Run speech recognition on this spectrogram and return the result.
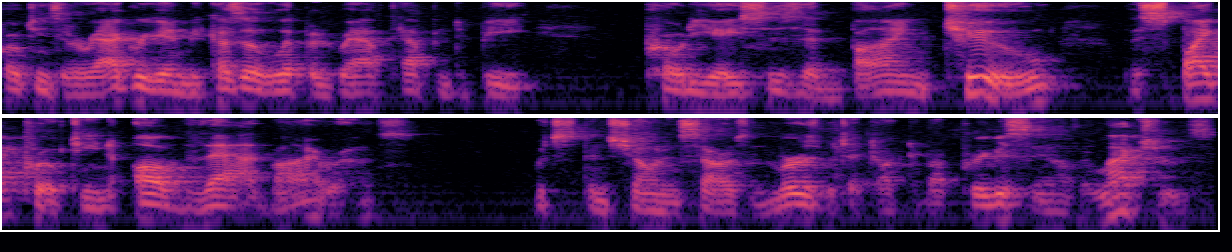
proteins that are aggregated because of the lipid raft happen to be proteases that bind to the spike protein of that virus, which has been shown in SARS and MERS, which I talked about previously in other lectures,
